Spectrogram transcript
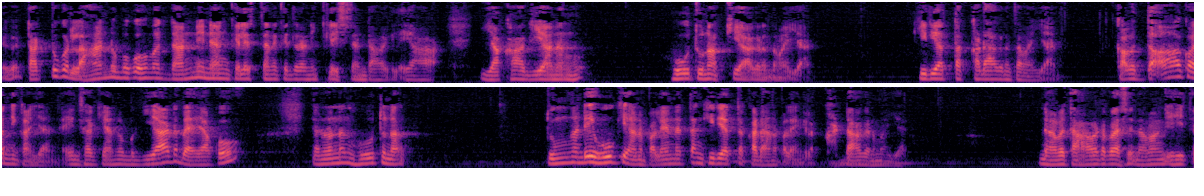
ඒක ටට්ටු කරලා අහන්න ඔබ කොහොමද දන්නේ නම් කෙලස් තන කෙදර නික්ලේශ තනට ආවා කියලා. එයා යකා ගියා නම් හූ තුනක් කියාගෙන තමයි යන්නේ. කිරියත්තක් කඩාගෙන තමයි යන්නේ. කවදාකවත් නිකන් යන්නේ. ඒ නිසා කියන්නේ ඔබ ගියාට බෑ යකෝ. යනවනම් හූතුණක් තුන් අඩේ හූ කියන ඵලයන් නැත්තම් කිරියත්තක් කඩාන ඵලයන් කියලා කඩාගෙනම යන්නේ. නවතාවට පස්සේ නමංගේ හිත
